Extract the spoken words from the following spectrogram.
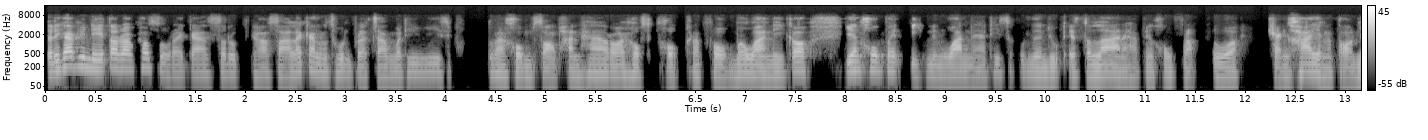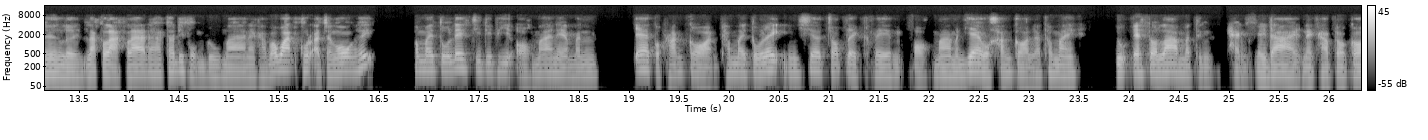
สวัสดีครับ ยินดีต้อนรับเข้าสู่รายการสรุปข่าวสารและการลงทุนประจำวันที่ 26ตุลาคม 2566 ครับผม เมื่อวานนี้ก็ยังคงเป็นอีกหนึ่งวันนะที่สกุลเงิน US ดอลลาร์นะครับ ยังคงปรับตัวแข็งค่าอย่างต่อเนื่องเลยหลักๆ แล้วนะครับเท่าที่ผมดูมานะครับเมื่อวานคนอาจจะงงเฮ้ยทำไมตัวเลข GDP ออกมาเนี่ยมันแย่กว่าครั้งก่อนทำไมตัวเลข Initial Job Rate Claim ออกมามันแย่กว่าครั้งก่อนแล้วทำไม US ดอลลาร์มาถึงแข็งไปได้นะครับแล้วก็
